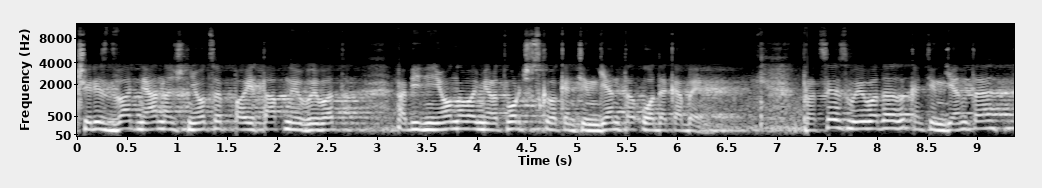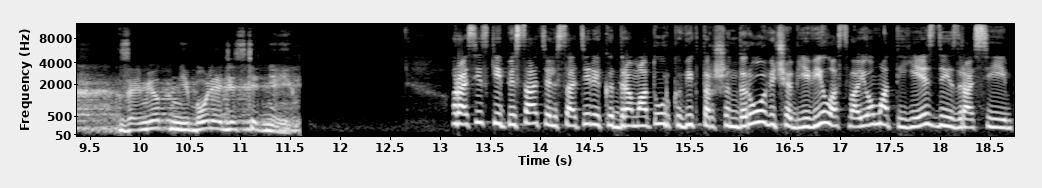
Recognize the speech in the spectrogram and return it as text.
Через два дня начнется поэтапный вывод объединенного миротворческого контингента ОДКБ. Процесс вывода контингента займет не более 10 дней. Российский писатель, сатирик и драматург Виктор Шендерович объявил о своем отъезде из России.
